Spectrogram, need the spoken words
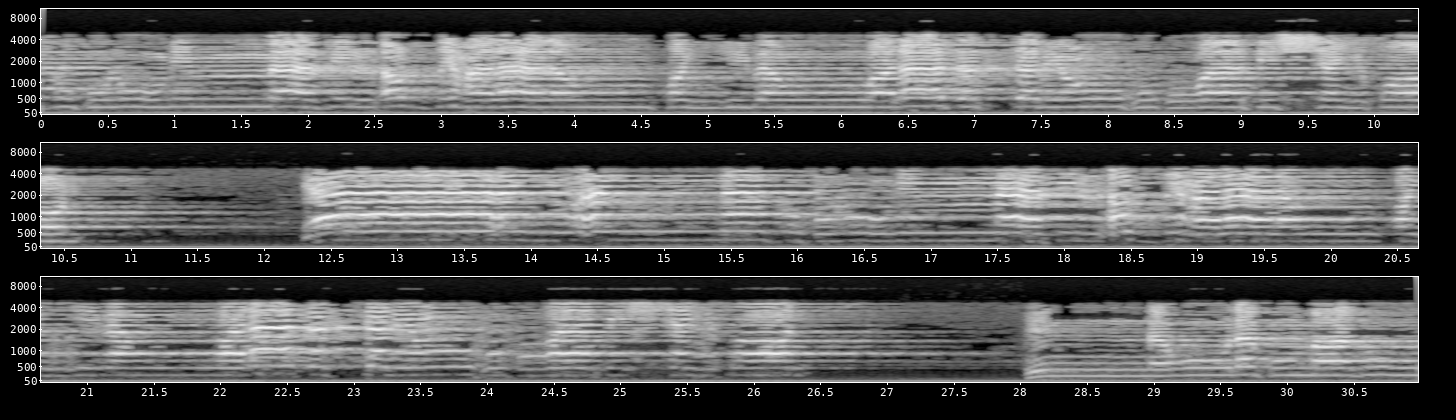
تكلوا مما في الأرض حلالا طيبا ولا تتبعوا خطوات الشيطان إِنَّهُ لَكُمْ عَدُوٌّ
